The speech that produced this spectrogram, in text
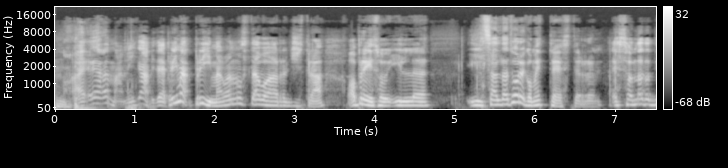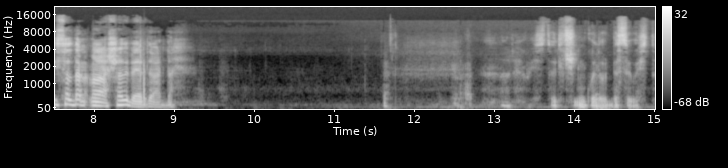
No, eh, eh, ma mi capita, eh, prima, prima quando stavo a registrare ho preso il il saldatore come tester e sono andato a dissaldare. Ma lasciate perdere, guarda. Allora, questo è il 5, dovrebbe essere questo.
